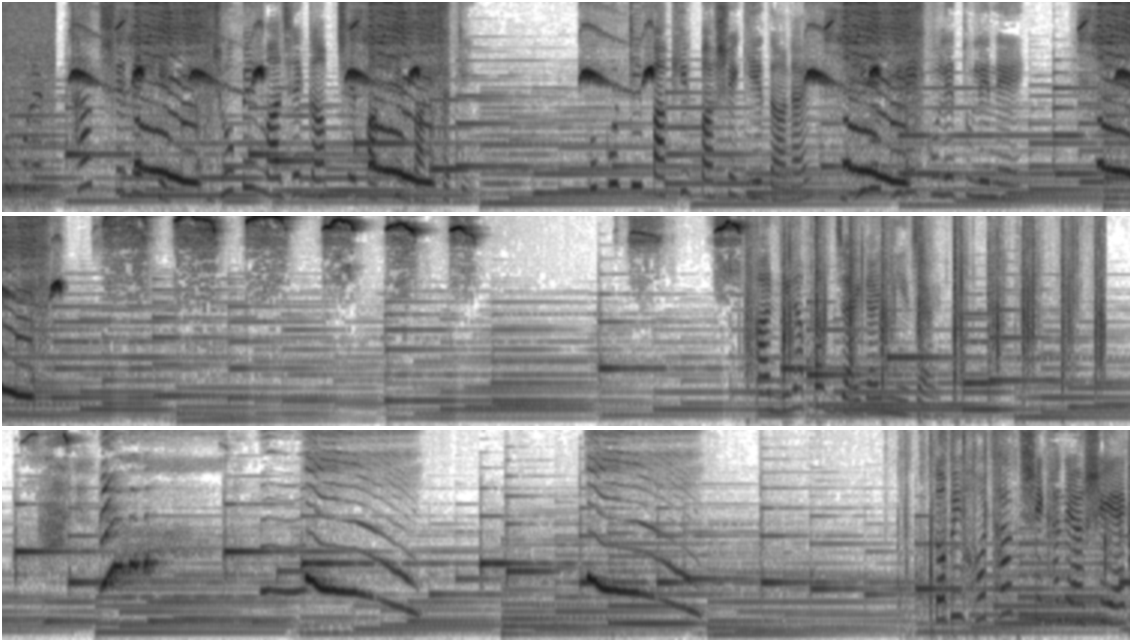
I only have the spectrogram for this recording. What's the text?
পুকুরের ঠাক সে দেখে ঝোপের মাঝে কাঁপছে পাখির বাচ্চাটি। কুকুরটি পাখির পাশে গিয়ে দাঁড়ায়, ধীরে ধীরে কোলে তুলে নেয়। আর নিরাপদ জায়গায় নিয়ে যায়। তবে হঠাৎ সেখানে আসে এক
